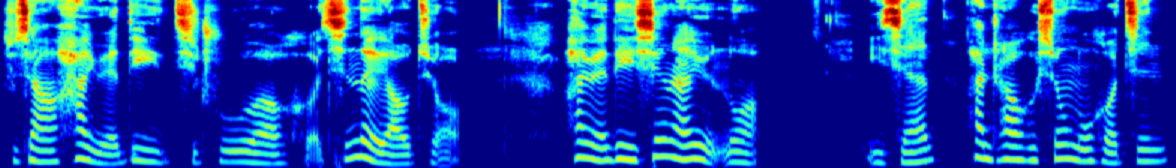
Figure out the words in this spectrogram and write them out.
就向汉元帝提出了和亲的要求。汉元帝欣然允诺。以前，汉朝和匈奴和亲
